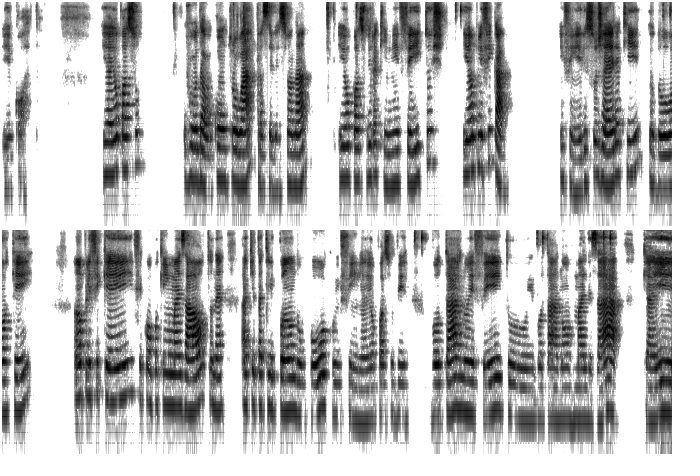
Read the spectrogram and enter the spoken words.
e corta. E aí eu posso, vou dar o Ctrl A para selecionar, e eu posso vir aqui em efeitos e amplificar. Enfim, ele sugere aqui, eu dou OK, Amplifiquei, ficou um pouquinho mais alto, né? Aqui está clipando um pouco, enfim, aí eu posso vir voltar no efeito e botar normalizar, que aí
